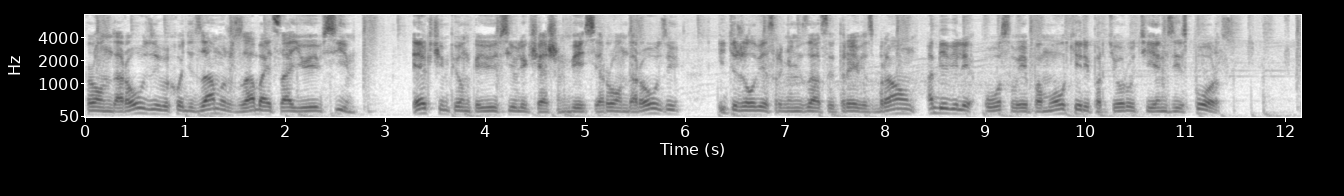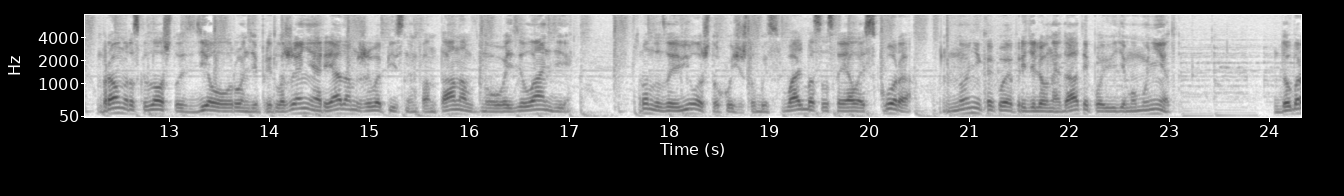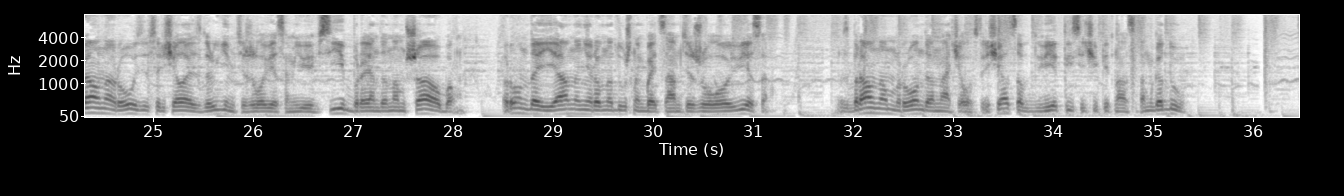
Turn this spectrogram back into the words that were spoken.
Ронда Роузи выходит замуж за бойца UFC. Экс-чемпионка UFC в легчайшем весе Ронда Роузи и тяжеловес организации Трэвис Браун объявили о своей помолвке репортеру TMZ Sports. Браун рассказал, что сделал Ронде предложение рядом с живописным фонтаном в Новой Зеландии. Ронда заявила, что хочет, чтобы свадьба состоялась скоро, но никакой определенной даты, по-видимому, нет. До Брауна Роузи встречалась с другим тяжеловесом UFC Брэндоном Шаубом, Ронда явно неравнодушна к бойцам тяжелого веса. С Брауном Ронда начала встречаться в 2015 году.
